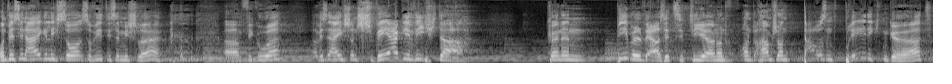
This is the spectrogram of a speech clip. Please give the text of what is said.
Und wir sind eigentlich so, so wie diese Michelin-Figur, ähm, wir sind eigentlich schon Schwergewichter, können Bibelverse zitieren und, und haben schon tausend Predigten gehört,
